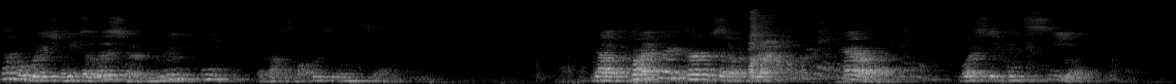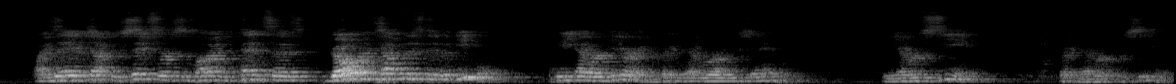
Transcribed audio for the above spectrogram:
Some of which makes a listener really think about what was being said. Now, the primary purpose of a parable was to conceal. Isaiah chapter 6, verses 9 and 10 says, Go and tell this to the people. Be ever hearing, but never understanding. Be ever seeing, but never perceiving.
